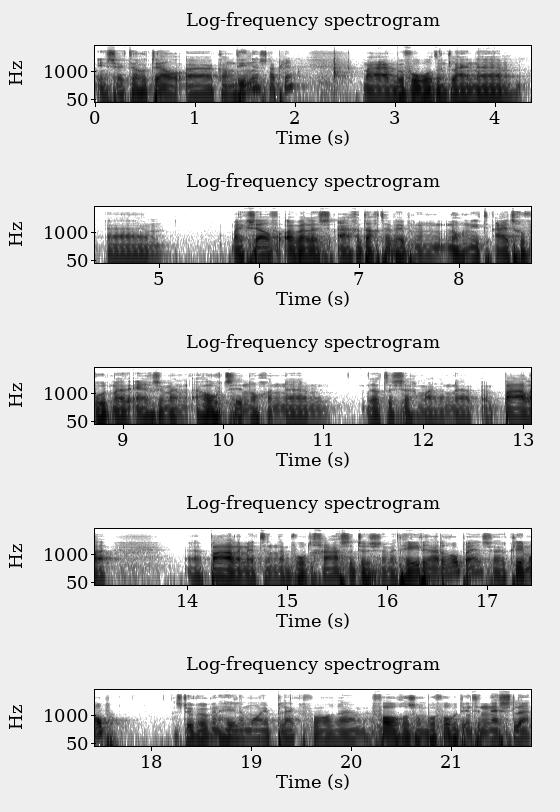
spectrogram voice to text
insectenhotel uh, kan dienen, snap je? Maar bijvoorbeeld een klein, uh, waar ik zelf al wel eens aan gedacht heb, heb ik nog niet uitgevoerd, maar ergens in mijn hoofd zit nog een, dat is zeg maar een, een palen, palen met een, bijvoorbeeld gaas ertussen met hedra erop, hè, dus klim op. Dat is natuurlijk ook een hele mooie plek voor vogels om bijvoorbeeld in te nestelen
